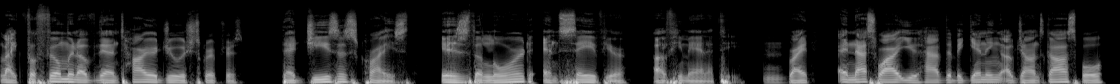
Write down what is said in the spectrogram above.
like fulfillment of the entire Jewish scriptures that Jesus Christ is the Lord and Savior of humanity Mm. right? And that's why you have the beginning of John's gospel,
